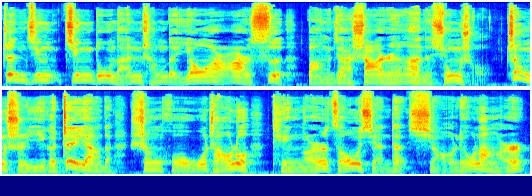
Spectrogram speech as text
震惊京都南城的幺二二四绑架杀人案的凶手，正是一个这样的生活无着落、铤而走险的小流浪儿。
